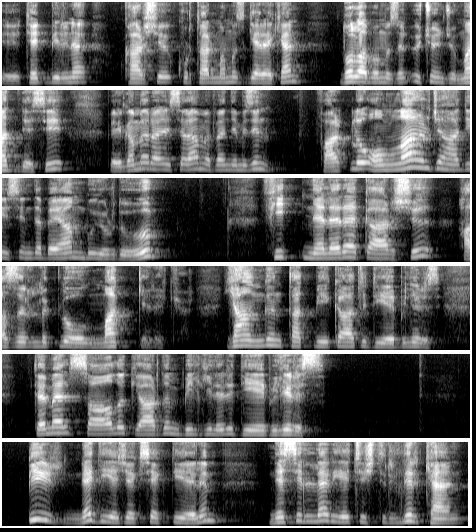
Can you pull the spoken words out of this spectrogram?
e, tedbirine karşı kurtarmamız gereken dolabımızın üçüncü maddesi, Peygamber aleyhisselam efendimizin farklı onlarca hadisinde beyan buyurduğu fitnelere karşı hazırlıklı olmak gerekiyor. Yangın tatbikatı diyebiliriz. Temel sağlık yardım bilgileri diyebiliriz. Bir ne diyeceksek diyelim, nesiller yetiştirilirken,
